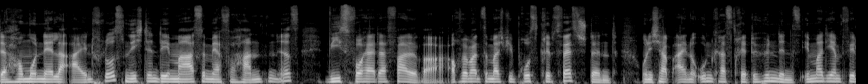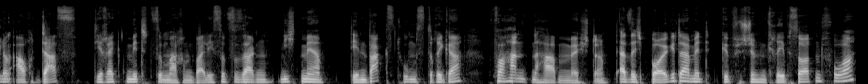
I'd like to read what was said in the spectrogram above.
der hormonelle Einfluss nicht in dem Maße mehr vorhanden ist, wie es vorher der Fall war. Auch wenn man zum Beispiel Brustkrebs feststellt und ich habe eine unkastrierte Hündin, ist immer die Empfehlung, auch das direkt mitzumachen, weil ich sozusagen nicht mehr den Wachstumstrigger vorhanden haben möchte. Also ich beuge damit bestimmten Krebssorten vor.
